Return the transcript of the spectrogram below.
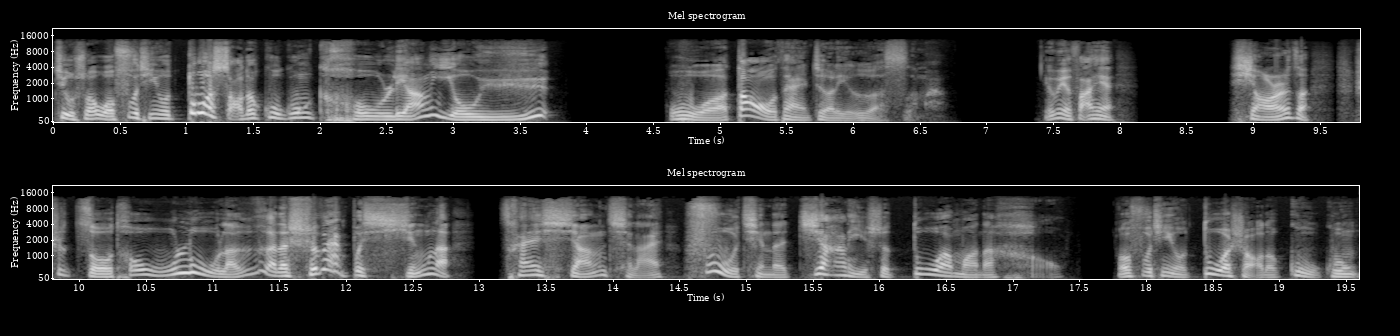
就说：“我父亲有多少的故宫，口粮有余，我倒在这里饿死吗？”有没有发现？小儿子是走投无路了，饿的实在不行了，才想起来父亲的家里是多么的好。我父亲有多少的故宫，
